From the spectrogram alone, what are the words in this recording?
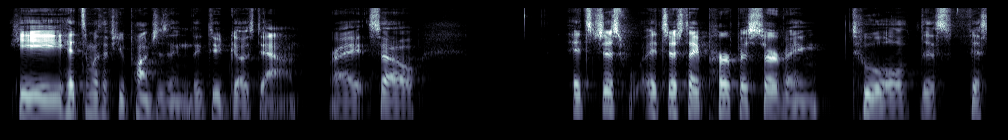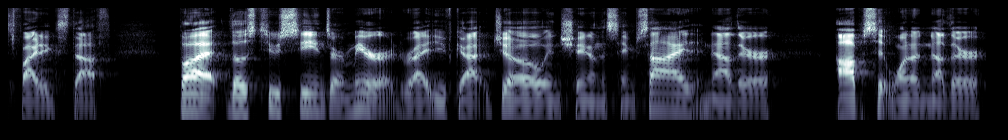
he hits him with a few punches and the dude goes down, right? So it's just it's just a purpose serving tool, this fist fighting stuff. But those two scenes are mirrored, right? You've got Joe and Shane on the same side, and now they're opposite one another.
